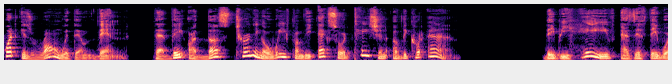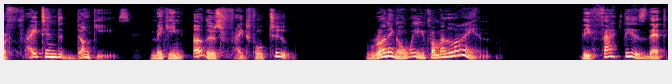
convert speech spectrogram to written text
What is wrong with them, then, that they are thus turning away from the exhortation of the Quran? They behave as if they were frightened donkeys, making others frightful too, running away from a lion. The fact is that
